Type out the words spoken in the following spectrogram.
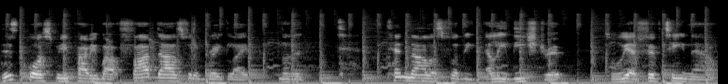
This cost me probably about $5 for the brake light, another $10 for the LED strip. So we had 15 now.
